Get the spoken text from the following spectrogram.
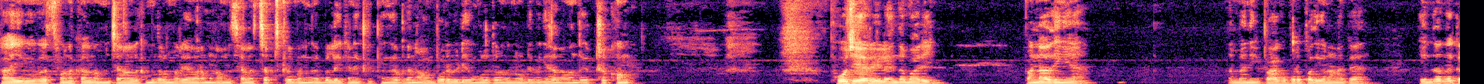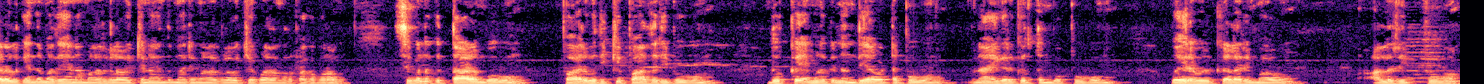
ஹாய் வியூவர்ஸ் வணக்கம். நம்ம சேனலுக்கு முதல் முறையாக வரணும்னா நம்ம சேனல் சப்ஸ்கிரைப் பண்ணுங்கள் பெல் ஐக்கனை கிளிக் பண்ணுங்கள் அப்போ நான் போகிற வீடியோ உங்களுக்கு வந்து வீட்டில் வந்துகிட்டுருக்கோம் பூஜை அறையில் இந்த மாதிரி பண்ணாதீங்க. நம்ம இன்றைக்கி பார்க்க போகிற பதிவு நடக்க எந்தெந்த கடலுக்கு எந்த மாதிரியான மலர்களை வைக்கணும் எந்த மாதிரி மலர்களை வைக்கக்கூடாதுங்கிறத பார்க்க போகிறோம் சிவனுக்கு தாழம்பூவும் பார்வதிக்கு பாதரி பூவும் துர்க்கை அம்மனுக்கு நந்தியாவட்ட பூவும் விநாயகருக்கு தும்பப்பூவும் வைரவருக்கு அலரிமாவும் மாவும் அலரி பூவும்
